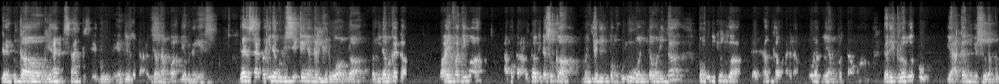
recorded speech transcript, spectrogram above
Dan engkau lihat saat kesegu. Yang tu kata, Aisyah nampak dia menangis. Dan saat bagi dia membisikkan yang kali kedua pula, bagi dia berkata, Wahai Fatimah, apakah engkau tidak suka menjadi penghulu wanita-wanita penghulu juga dan engkau adalah orang yang pertama dari keluarga ku yang akan menyusul aku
